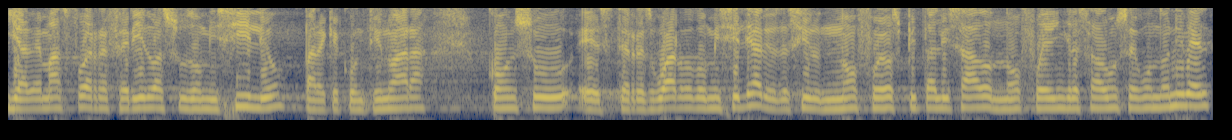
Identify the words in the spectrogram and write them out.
y además fue referido a su domicilio para que continuara con su este, resguardo domiciliario, es decir, no fue hospitalizado, no fue ingresado a un segundo nivel.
